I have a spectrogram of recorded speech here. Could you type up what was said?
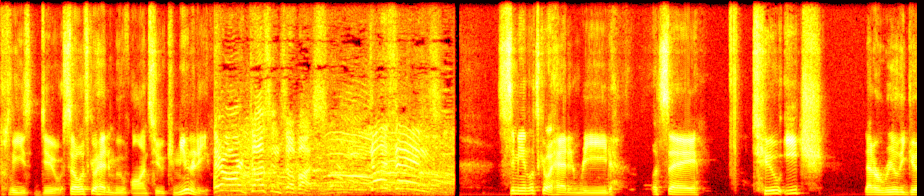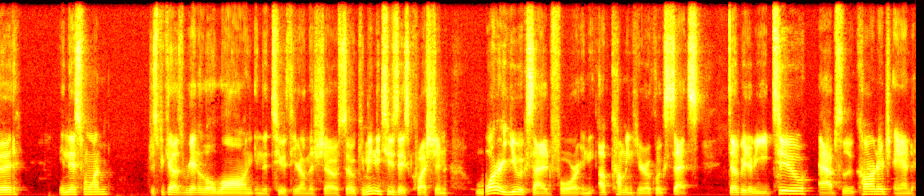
please do. So let's go ahead and move on to community. There are dozens of us. Dozens! Simeon, let's go ahead and read, let's say, two each that are really good in this one, just because we're getting a little long in the tooth here on the show. So, Community Tuesday's question What are you excited for in the upcoming HeroClix sets? WWE 2, Absolute Carnage, and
